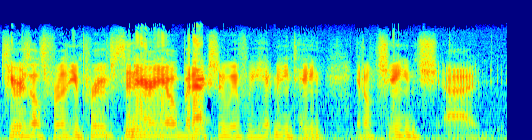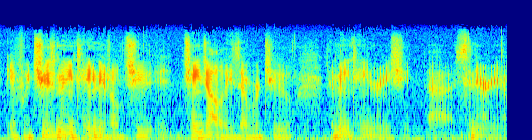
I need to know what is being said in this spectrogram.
key results for the improved scenario, but actually if we hit maintain, it'll change, uh, if we choose maintain, it'll change all these over to the maintain ratio uh, scenario.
